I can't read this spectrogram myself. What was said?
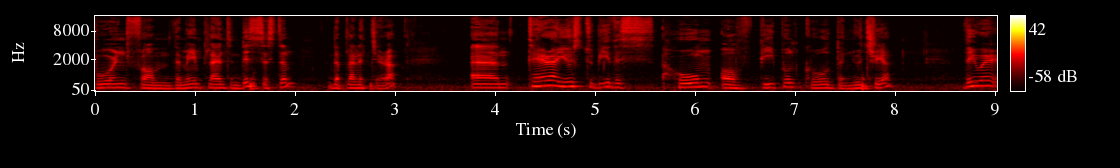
born from the main planet in this system, the planet Terra. Um, Terra used to be this home of people called the Nutria. They were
